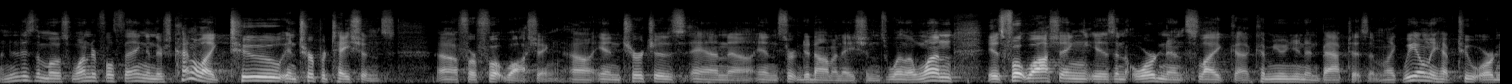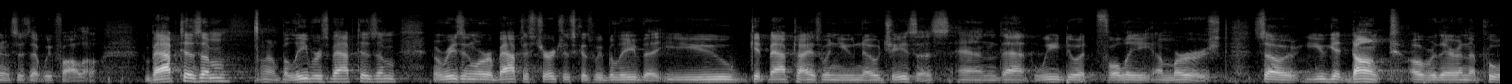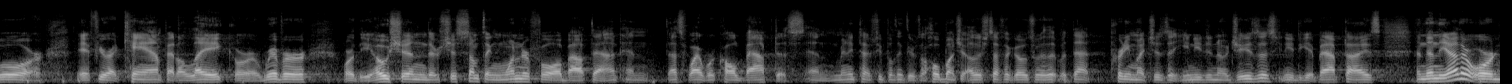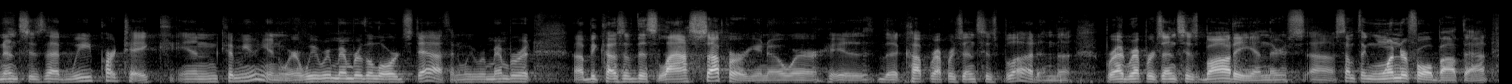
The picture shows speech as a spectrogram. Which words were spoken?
And it is the most wonderful thing. And there's kind of like two interpretations uh, for foot washing uh, in churches and uh, in certain denominations. Well, the one is foot washing is an ordinance like uh, communion and baptism. Like we only have two ordinances that we follow baptism uh, believers' baptism. The reason we're a Baptist church is because we believe that you get baptized when you know Jesus and that we do it fully immersed. So you get dunked over there in the pool, or if you're at camp at a lake or a river or the ocean, there's just something wonderful about that, and that's why we're called Baptists. And many times people think there's a whole bunch of other stuff that goes with it, but that pretty much is it. You need to know Jesus, you need to get baptized. And then the other ordinance is that we partake in communion communion, where we remember the Lord's death, and we remember it uh, because of this Last Supper, you know, where his, the cup represents his blood and the bread represents his body, and there's uh, something wonderful about that.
